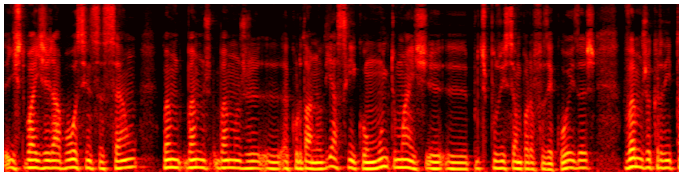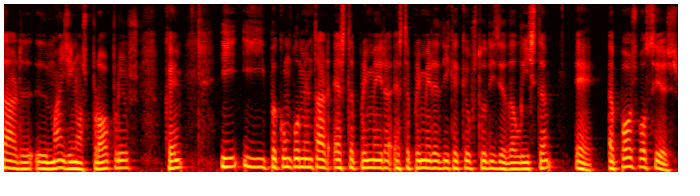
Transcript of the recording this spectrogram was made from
Isto vai gerar boa sensação vamos, vamos, vamos uh, acordar no dia a seguir com muito mais uh, predisposição para fazer coisas, vamos acreditar mais em nós próprios, ok? E, e para complementar esta primeira, esta primeira dica que eu estou a dizer da lista é após vocês,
